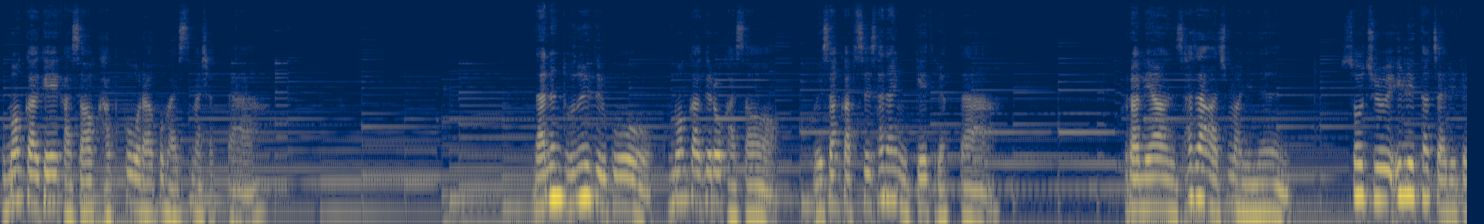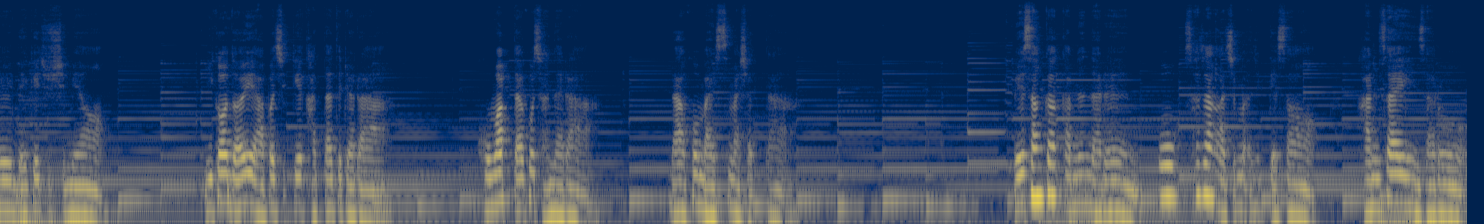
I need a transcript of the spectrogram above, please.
구멍가게에 가서 갚고 오라고 말씀하셨다. 나는 돈을 들고 구멍가게로 가서 외상값을 사장님께 드렸다. 그러면 사장 아주머니는 소주 1리터짜리를 내게 주시며 이거 너희 아버지께 갖다 드려라. 고맙다고 전해라. 라고 말씀하셨다. 외상값 갚는 날은 꼭 사장 아주머니께서 감사의 인사로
